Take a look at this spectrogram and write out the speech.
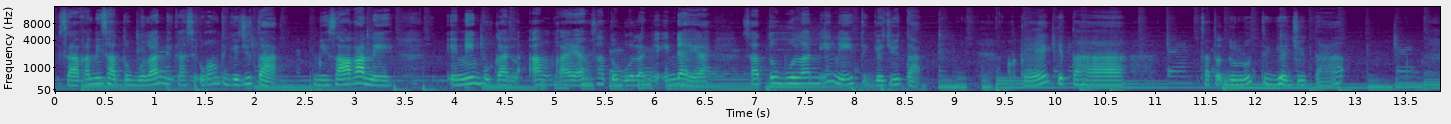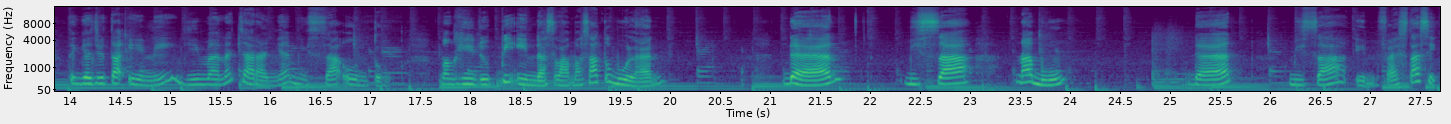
Misalkan nih satu bulan dikasih uang 3 juta. Misalkan nih ini bukan angka yang satu bulannya indah ya. Satu bulan ini 3 juta oke kita catat dulu 3 juta. 3 juta ini gimana caranya bisa untung menghidupi Indah selama satu bulan dan bisa nabung dan bisa investasi.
